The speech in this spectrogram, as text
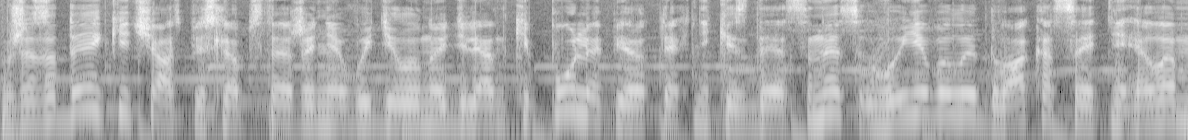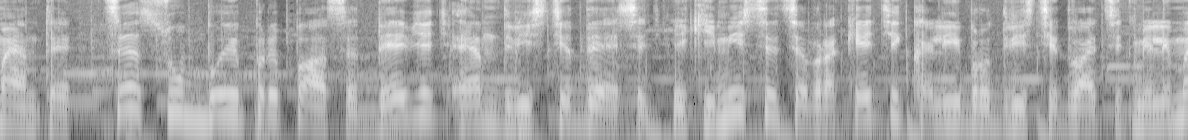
Вже за деякий час після обстеження виділеної ділянки поля піротехніки з ДСНС виявили два касетні елементи. Це суббоєприпаси 9М210, які містяться в ракеті калібру 220 мм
